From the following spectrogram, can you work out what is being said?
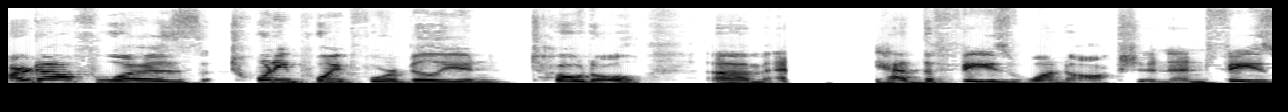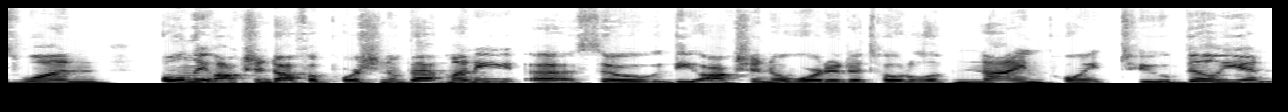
RDOF was 20.4 billion total, um, and we had the phase one auction, and phase one only auctioned off a portion of that money. Uh, so the auction awarded a total of 9.2 billion.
